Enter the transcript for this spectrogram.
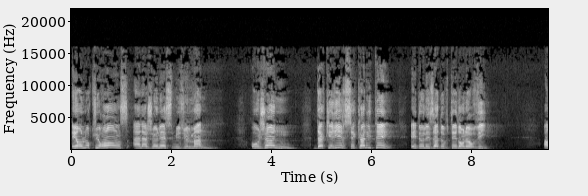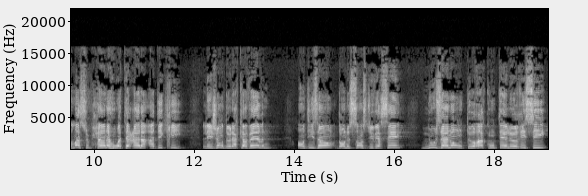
et en l'occurrence à la jeunesse musulmane, aux jeunes d'acquérir ces qualités et de les adopter dans leur vie. Allah subhanahu wa ta'ala a décrit les gens de la caverne en disant dans le sens du verset Nous allons te raconter le récit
